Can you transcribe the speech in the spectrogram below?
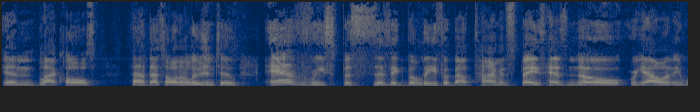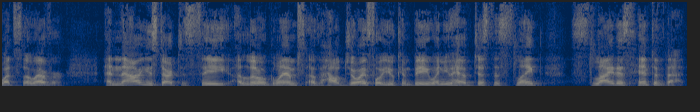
in black holes. Yeah, that's all an illusion too. Every specific belief about time and space has no reality whatsoever. And now you start to see a little glimpse of how joyful you can be when you have just the slight, slightest hint of that.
